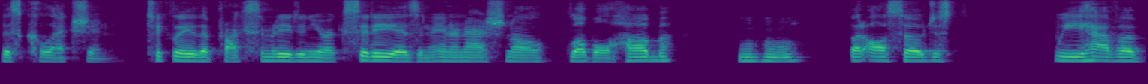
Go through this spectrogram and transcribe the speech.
this collection, particularly the proximity to New York City as an international global hub, mm-hmm. but also just we have a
